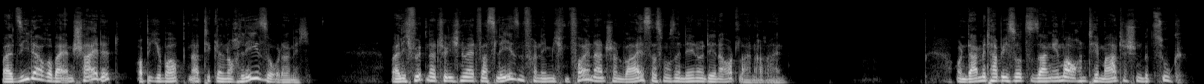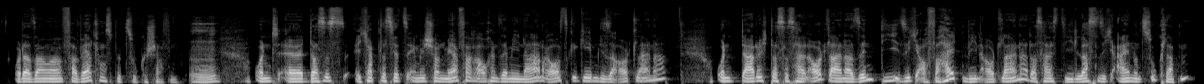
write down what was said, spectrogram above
weil sie darüber entscheidet, ob ich überhaupt einen Artikel noch lese oder nicht. Weil ich würde natürlich nur etwas lesen, von dem ich im Vorhinein schon weiß, das muss in den und den Outliner rein. Und damit habe ich sozusagen immer auch einen thematischen Bezug oder sagen wir mal Verwertungsbezug geschaffen. Mhm. Und äh, das ist, ich habe das jetzt irgendwie schon mehrfach auch in Seminaren rausgegeben, diese Outliner. Und dadurch, dass es halt Outliner sind, die sich auch verhalten wie ein Outliner, das heißt, die lassen sich ein- und zuklappen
